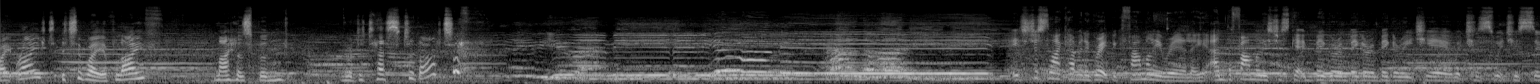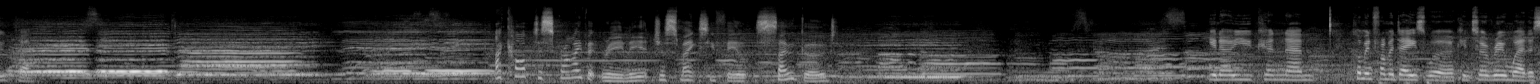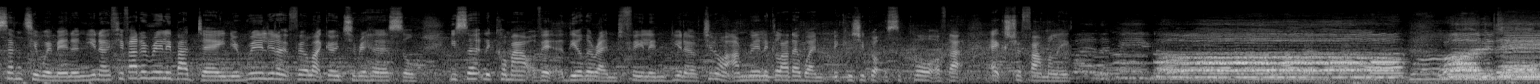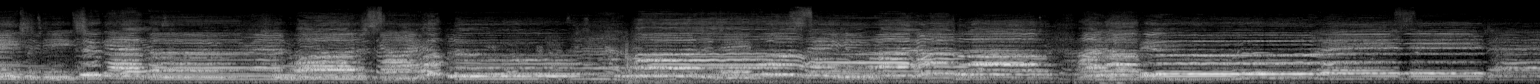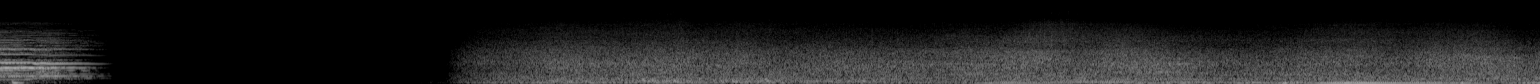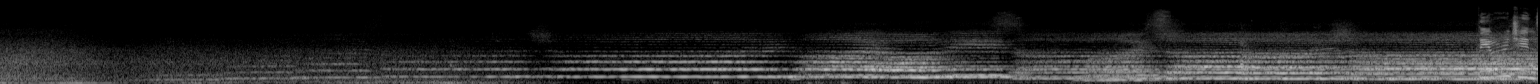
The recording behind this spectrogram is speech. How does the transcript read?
quite right. It's a way of life. My husband would attest to that. You and me, baby, you and me, and the. It's just like having a great big family, really, and the family's just getting bigger and bigger and bigger each year, which is which is super. I can't describe it really. It just makes you feel so good. You know, you can um, coming from a day's work into a room where there's 70 women and you know if you've had a really bad day and you really don't feel like going to rehearsal you certainly come out of it at the other end feeling you know do you know what? I'm really glad I went because you've got the support of that extra family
